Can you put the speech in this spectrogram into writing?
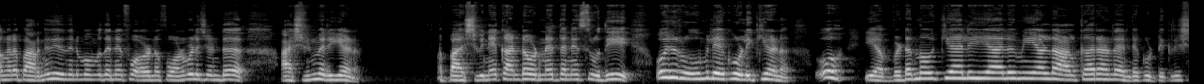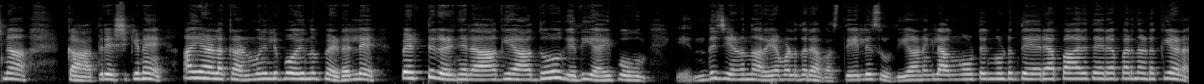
അങ്ങനെ പറഞ്ഞു തീരുന്നതിന് മുമ്പ് തന്നെ ഫോൺ ഫോൺ വിളിച്ചുകൊണ്ട് അശ്വിൻ വരികയാണ്. അപ്പം അശ്വിനെ കണ്ട ഉടനെ തന്നെ ശ്രുതി ഒരു റൂമിലേക്ക് ഒളിക്കുകയാണ്. ഓ എവിടെ നോക്കിയാലും ഇയാളും ഇയാളുടെ ആൾക്കാരാണല്ലോ എന്റെ കുട്ടി കൃഷ്ണ. കാത്തു രക്ഷിക്കണേ അയാളെ കൺമുന്നിൽ പോയൊന്നും പെടല്ലേ? പെട്ട് കഴിഞ്ഞാൽ ആകെ അതോ ഗതിയായി പോകും. എന്ത് ചെയ്യണമെന്ന് അറിയാൻ പാടാത്തൊരവസ്ഥയിൽ ശ്രുതിയാണെങ്കിൽ അങ്ങോട്ടും ഇങ്ങോട്ടും തേരാപ്പാര തേരാപ്പാര നടക്കുകയാണ്.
